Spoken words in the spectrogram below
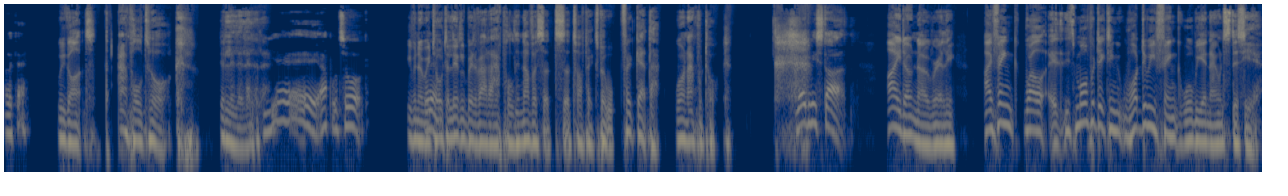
okay, We got the Apple Talk. yay! Apple Talk. Even though we Brilliant. talked a little bit about Apple in other s- s- topics, but forget that. We're on Apple Talk. Where do we start? I don't know really. I think well, it's more predicting what do we think will be announced this year.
